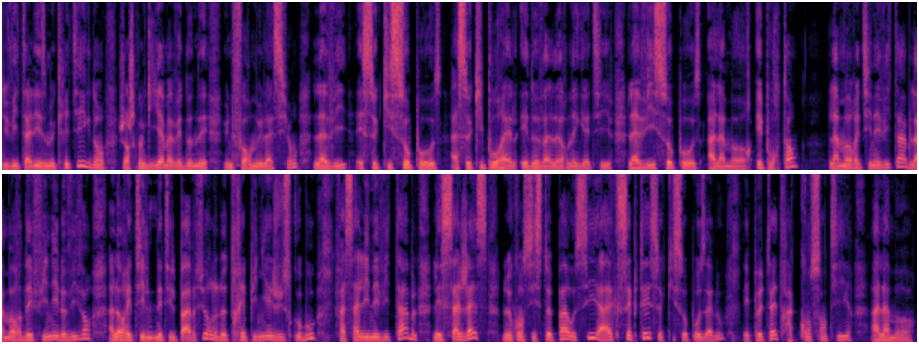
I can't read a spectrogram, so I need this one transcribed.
du vitalisme critique dont Georges Canguilhem avait donné une formulation. La vie est ce qui s'oppose à ce qui pour elle est de valeur négative. La vie s'oppose à la mort. Et pourtant, la mort est inévitable, la mort définit le vivant. Alors est-il, n'est-il pas absurde de trépigner jusqu'au bout face à l'inévitable? Les sagesses ne consistent pas aussi à accepter ce qui s'oppose à nous et peut-être à consentir à la mort.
